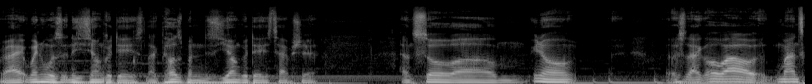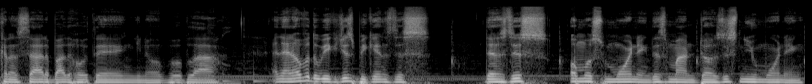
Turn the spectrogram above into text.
right? When he was in his younger days, like the husband in his younger days type shit. And so, um, you know, it's like, oh wow, man's kind of sad about the whole thing, you know, blah blah. And then over the week, it just begins this. There's this almost mourning. This man does this new mourning,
